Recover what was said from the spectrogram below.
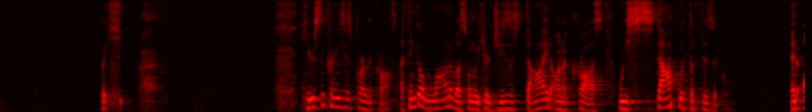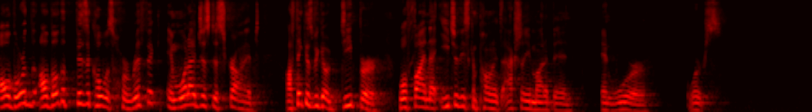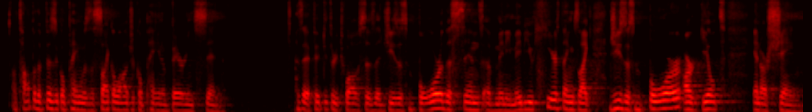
But he, here's the craziest part of the cross. I think a lot of us, when we hear Jesus died on a cross, we stop with the physical. And although, although the physical was horrific in what I just described, I think as we go deeper, we'll find that each of these components actually might have been and were worse. On top of the physical pain was the psychological pain of bearing sin. Isaiah 53:12 says that Jesus bore the sins of many. Maybe you hear things like Jesus bore our guilt and our shame.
